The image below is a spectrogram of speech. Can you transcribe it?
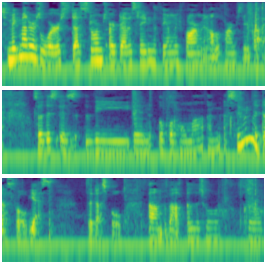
to make matters worse, dust storms are devastating the family farm and all the farms nearby. So this is the, in Oklahoma, I'm assuming the Dust Bowl. Yes, the Dust Bowl. Um, about a little girl.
